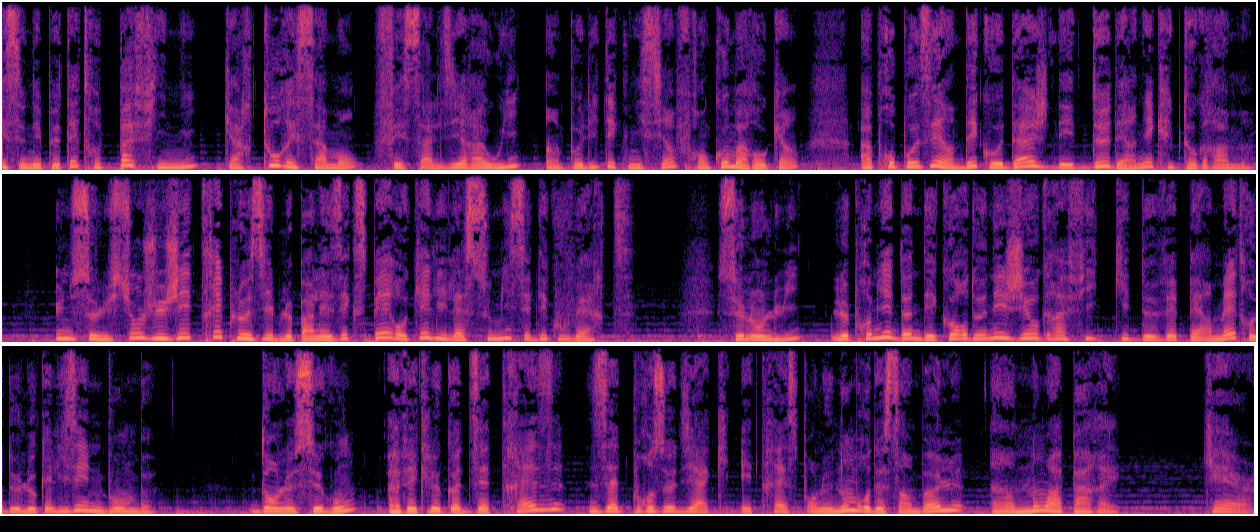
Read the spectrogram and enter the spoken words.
Et ce n'est peut-être pas fini, car tout récemment, Faisal Ziraoui, un polytechnicien franco-marocain, a proposé un décodage des deux derniers cryptogrammes. Une solution jugée très plausible par les experts auxquels il a soumis ses découvertes. Selon lui, le premier donne des coordonnées géographiques qui devaient permettre de localiser une bombe. Dans le second, avec le code Z13, Z pour Zodiac et 13 pour le nombre de symboles, un nom apparaît. Care.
